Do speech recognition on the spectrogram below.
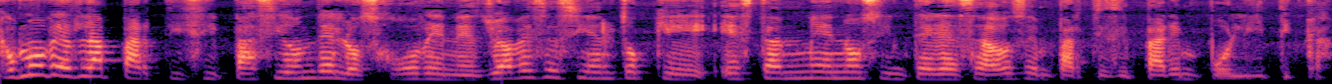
¿Cómo ves la participación de los jóvenes? Yo a veces siento que están menos interesados en participar en política.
